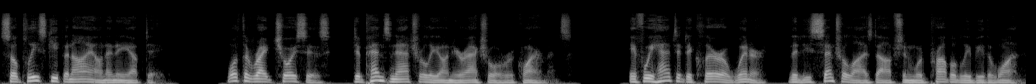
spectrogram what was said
so please keep an eye on any update. What the right choice is, depends naturally on your actual requirements. If we had to declare a winner, the decentralized option would probably be the one.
